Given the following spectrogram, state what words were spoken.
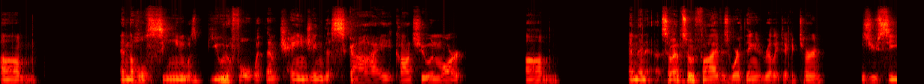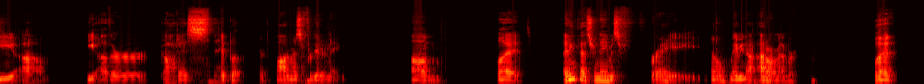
Um, and the whole scene was beautiful with them changing the sky, Khonshu and Mark. Um, and then so episode five is where things really take a turn, because you see um the other goddess, the hippo, hippopotamus, I forget her name. Um, but I think that's her name is Frey. No, maybe not. I don't remember. But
